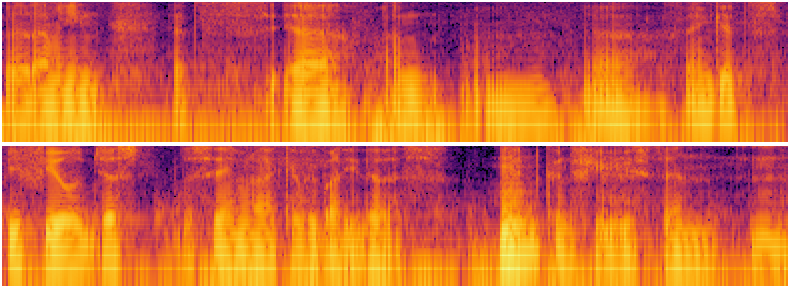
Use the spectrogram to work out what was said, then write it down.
But I mean, it's yeah, and um, yeah, I think it's we feel just the same like everybody does, a Mhm. bit confused and Mm.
